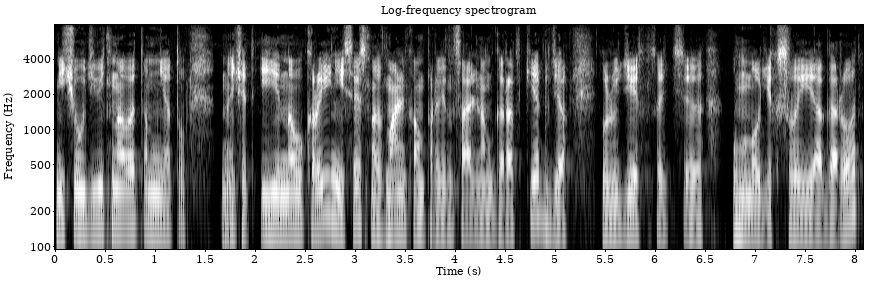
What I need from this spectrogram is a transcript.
ничего удивительного в этом нету. Значит, и на Украине, естественно, в маленьком провинциальном городке, где у людей, кстати, у многих свои огороды,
